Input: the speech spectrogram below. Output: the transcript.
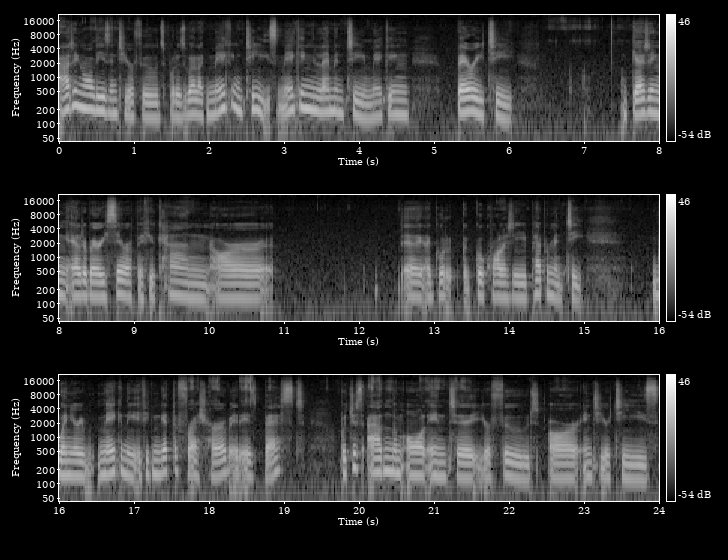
adding all these into your foods, but as well like making teas, making lemon tea, making berry tea, getting elderberry syrup if you can, or a, a good good quality peppermint tea. When you're making the, if you can get the fresh herb, it is best but just adding them all into your food or into your teas,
